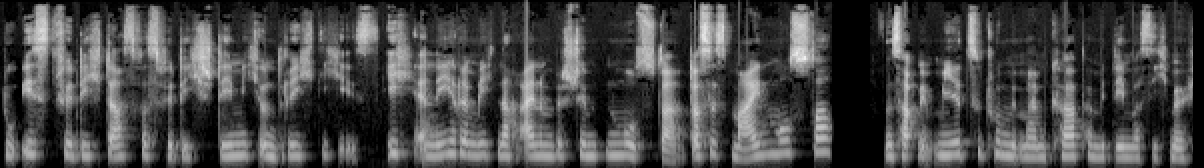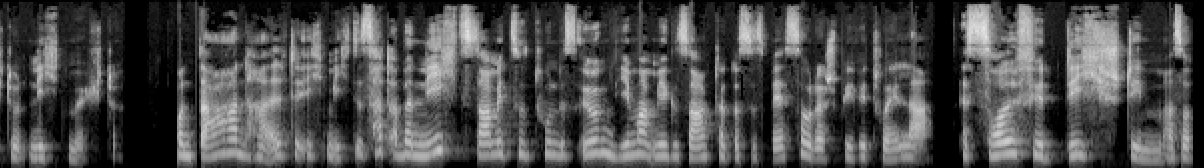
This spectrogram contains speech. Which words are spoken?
Du isst für dich das, was für dich stimmig und richtig ist. Ich ernähre mich nach einem bestimmten Muster. Das ist mein Muster. Das hat mit mir zu tun, mit meinem Körper, mit dem, was ich möchte und nicht möchte. Und daran halte ich mich. Das hat aber nichts damit zu tun, dass irgendjemand mir gesagt hat, das ist besser oder spiritueller. Es soll für dich stimmen. Also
